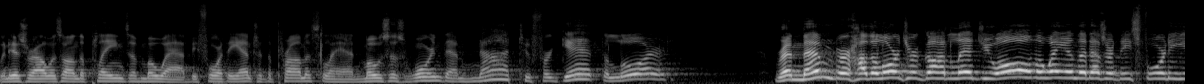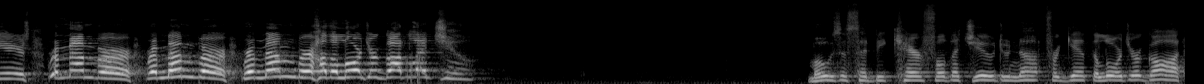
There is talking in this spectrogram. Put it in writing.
When Israel was on the plains of Moab before they entered the promised land, Moses warned them not to forget the Lord. Remember how the Lord your God led you all the way in the desert these 40 years. Remember, remember, remember how the Lord your God led you. Moses said, Be careful that you do not forget the Lord your God,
